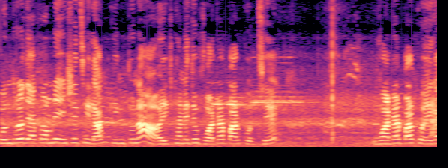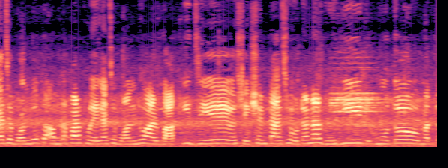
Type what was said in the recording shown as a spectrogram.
বন্ধুরা দেখো আমরা এসেছিলাম কিন্তু না এখানে যে ওয়াটার পার্ক হচ্ছে ওয়াটার পার্ক হয়ে গেছে বন্ধ তো আমরা পার্ক হয়ে গেছে বন্ধ। আর বাকি যে সেকশনটা আছে ওটা না রুহির মতো মাত্র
